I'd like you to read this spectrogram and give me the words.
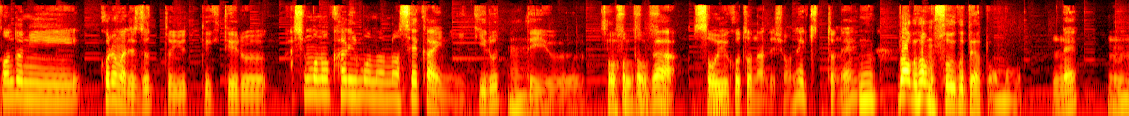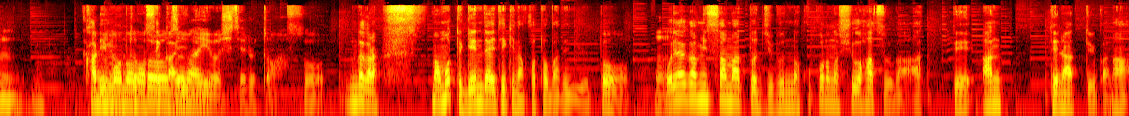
本当にこれまでずっと言ってきてる貸し物借り物の世界に生きるっていうことがそういうことなんでしょうね、きっとね。うん。多分多分そういうことやと思う、ね。ううん。ん。借り物の世界にをしてると。そう。だから、まあ、もっと現代的な言葉で言うと、うん。親神様と自分の心の周波数があってアンテナっていうかな、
